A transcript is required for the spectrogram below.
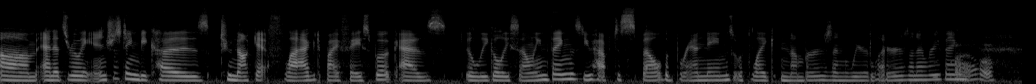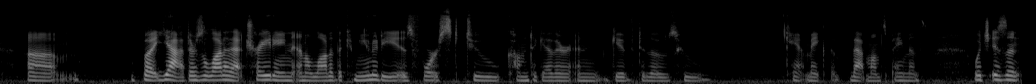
Um, and it's really interesting because to not get flagged by Facebook as illegally selling things, you have to spell the brand names with like numbers and weird letters and everything. Oh. Um, but yeah, there's a lot of that trading, and a lot of the community is forced to come together and give to those who can't make the, that month's payments, which isn't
